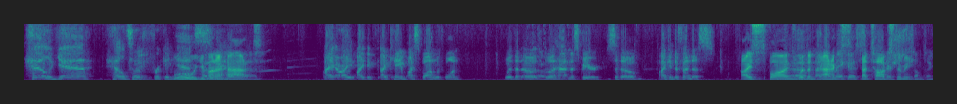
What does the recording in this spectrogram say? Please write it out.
Hell yeah! Hell to Wait. the freaking yes. Ooh, you found a hat. I, I I I came. I spawned with one, with an uh, Oh. with a hat and a spear, so I can defend us. I spawned Okay, with um, an I axe make that talks to me. Something.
